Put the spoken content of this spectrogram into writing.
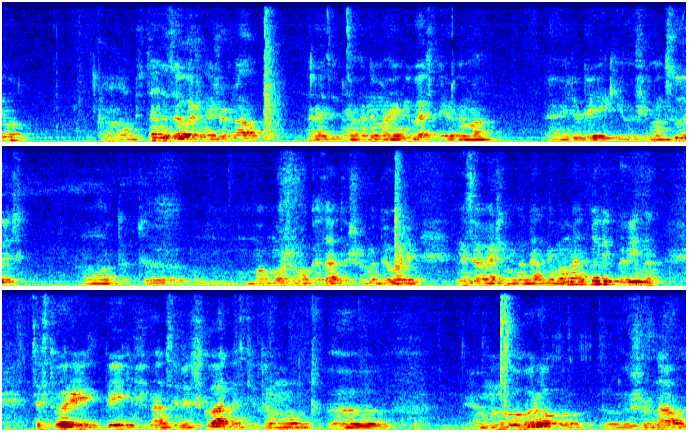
От, Це незалежний журнал. Наразі в нього немає інвесторів, нема е, людей, які його фінансують. Тобто можемо казати, що ми доволі незалежні на даний момент. Ну, відповідно, це створює деякі фінансові складності, тому е, минулого року е, журнал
